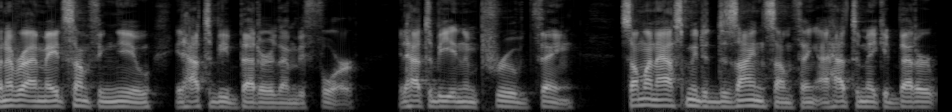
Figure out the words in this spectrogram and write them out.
whenever I made something new, it had to be better than before. It had to be an improved thing. Someone asked me to design something, I had to make it better,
